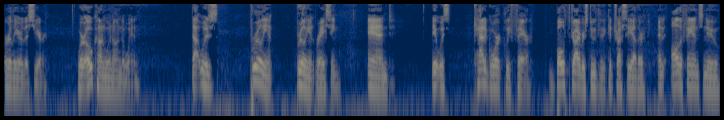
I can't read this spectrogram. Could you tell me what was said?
earlier this year, where Ocon went on to win? That was brilliant, brilliant racing, and it was categorically fair. Both drivers knew that they could trust the other, and all the fans knew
